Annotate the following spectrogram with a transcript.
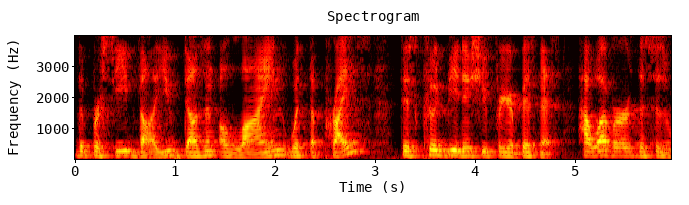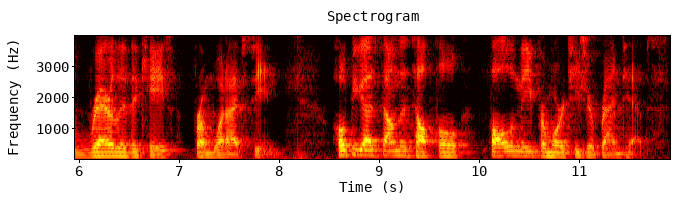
the perceived value doesn't align with the price, this could be an issue for your business. However, this is rarely the case from what I've seen. Hope you guys found this helpful. Follow me for more t-shirt brand tips.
